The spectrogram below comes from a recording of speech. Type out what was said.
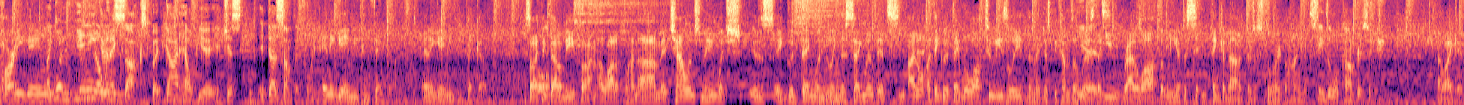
party game, like what, you, you any know kind it of sucks, but God help you, it just it does something for you. any game you can think of, any game you can think of. So I think that'll be fun, a lot of fun. Um, it challenged me, which is a good thing when doing this segment. It's I don't I think if they roll off too easily, then it just becomes a Yeah, list that it's- you rattle off. But when you have to sit and think about it, there's a story behind it. Seeds a little conversation. I like it.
